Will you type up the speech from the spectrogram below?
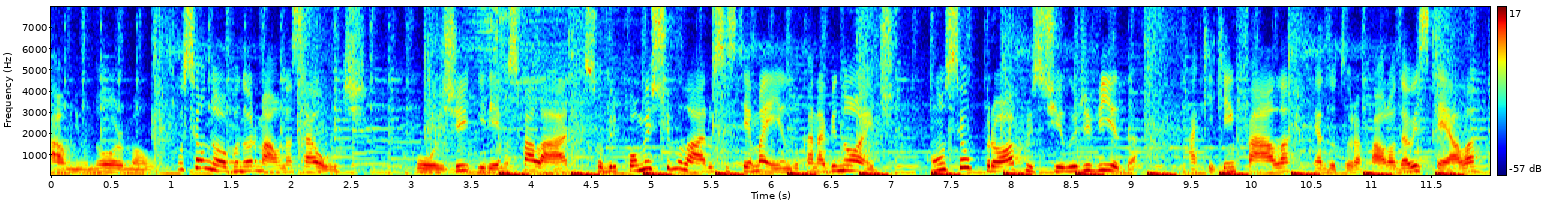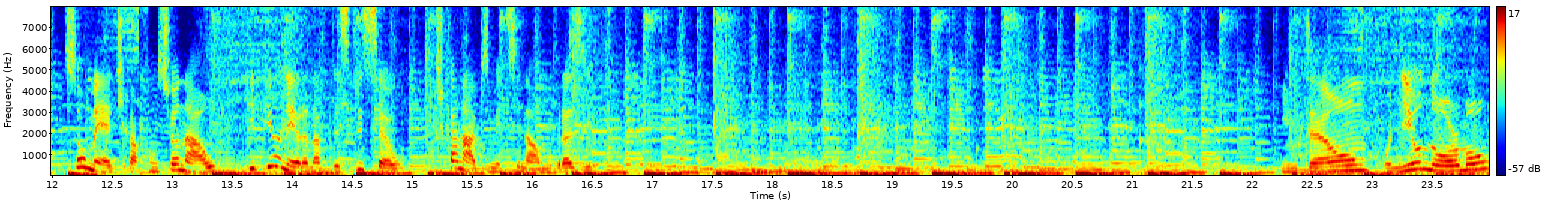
ao New Normal, o seu novo normal na saúde. Hoje iremos falar sobre como estimular o sistema endocannabinoide com o seu próprio estilo de vida. Aqui quem fala é a doutora Paula Dalstella, sou médica funcional e pioneira na prescrição de cannabis medicinal no Brasil. Então, o New Normal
